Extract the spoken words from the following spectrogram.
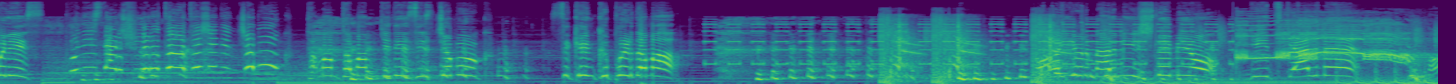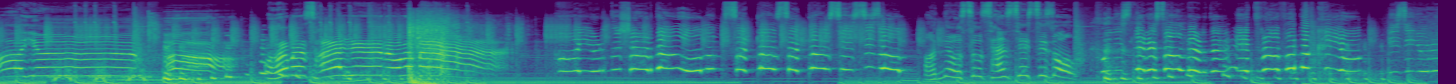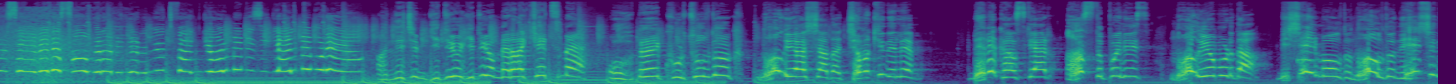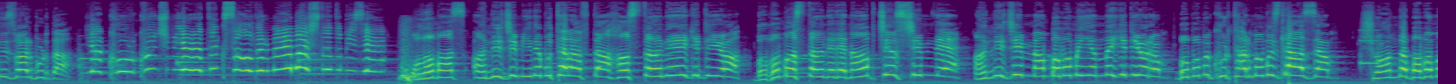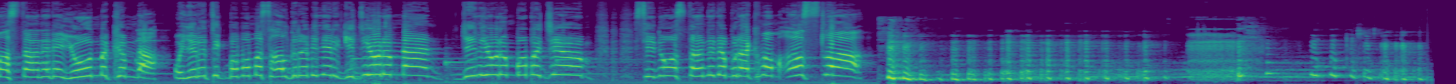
polis. Polisler şu yaratığa ateş edin çabuk. Tamam tamam gidin siz çabuk. Sakın kıpırdama. Hayır mermi işlemiyor. Git gelme. Hayır. Aa, olamaz hayır olamaz. Hayır dışarıda oğlum saklan saklan sessiz ol. Anne asıl sen sessiz ol. Polislere saldırdı. Etrafa bakıyor. Bizi görürse eve de saldırabilir. Lütfen görme bizi gelme buraya. Anneciğim gidiyor gidiyor merak etme. Oh be kurtulduk. Ne oluyor aşağıda çabuk inelim. Bebek asker, aslı polis. Ne oluyor burada? Bir şey mi oldu? Ne oldu? Ne işiniz var burada? Ya korkunç bir yaratık saldırmaya başladı bize. Olamaz. Anneciğim yine bu tarafta. Hastaneye gidiyor. Babam hastanede. Ne yapacağız şimdi? Anneciğim ben babamın yanına gidiyorum. Babamı kurtarmamız lazım. Şu anda babam hastanede yoğun bakımda. O yaratık babama saldırabilir. Gidiyorum ben. Geliyorum babacığım. Seni o hastanede bırakmam asla.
